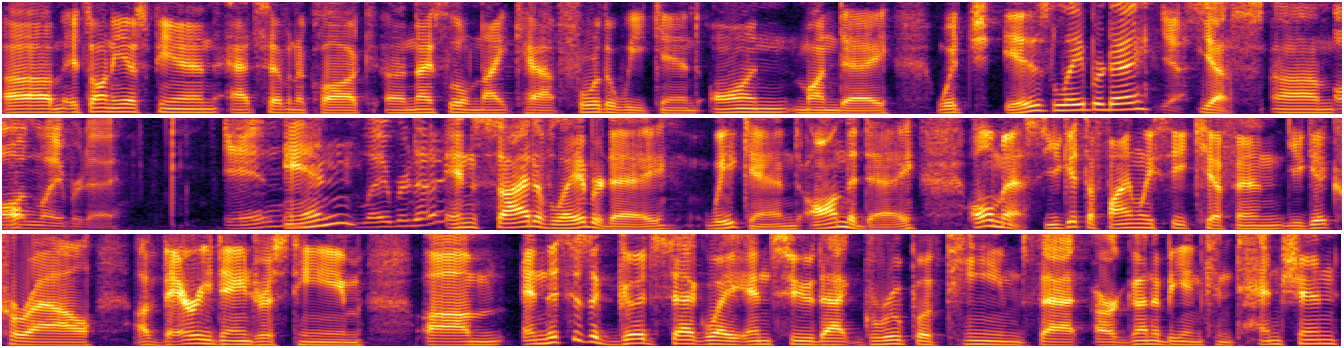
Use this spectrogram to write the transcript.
Um, it's on ESPN at seven o'clock. A nice little nightcap for the weekend on Monday, which is Labor Day. Yes. Yes. Um, on Labor Day. In In? Labor Day. inside of Labor Day weekend on the day, Ole Miss, you get to finally see Kiffin. You get Corral, a very dangerous team. Um, and this is a good segue into that group of teams that are going to be in contention.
